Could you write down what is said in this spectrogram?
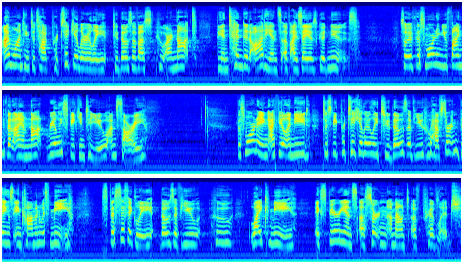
I'm wanting to talk particularly to those of us who are not the intended audience of Isaiah's good news. So if this morning you find that I am not really speaking to you, I'm sorry. This morning, I feel a need to speak particularly to those of you who have certain things in common with me, specifically, those of you who, like me, experience a certain amount of privilege.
